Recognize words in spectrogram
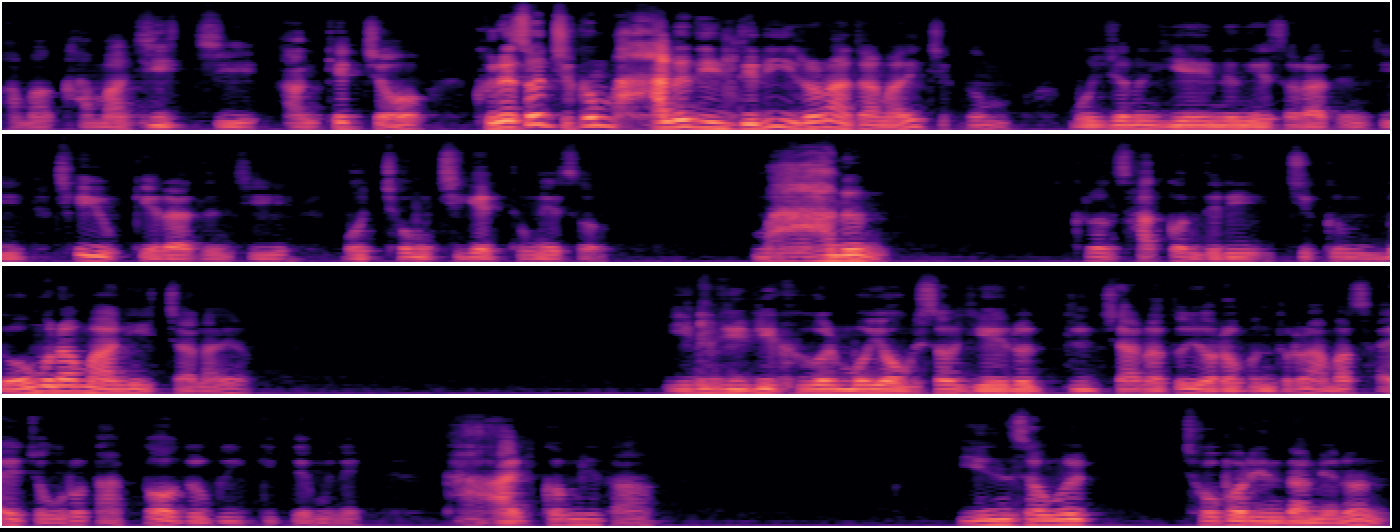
아마 가만히 있지 않겠죠. 그래서 지금 많은 일들이 일어나잖아요. 지금 뭐 이제는 예능에서라든지 체육계라든지 뭐 정치계 통해서 많은 그런 사건들이 지금 너무나 많이 있잖아요. 일일이 그걸 뭐 여기서 예를 들지 않아도 여러분들은 아마 사회적으로 다 떠들고 있기 때문에 다 알 겁니다. 인성을 저버린다면은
